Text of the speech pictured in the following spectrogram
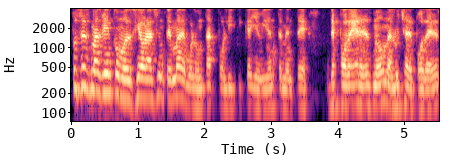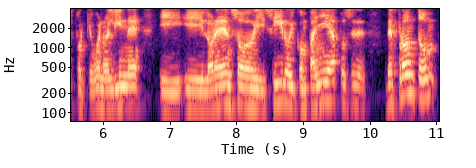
pues es más bien, como decía Horacio, un tema de voluntad política y evidentemente de poderes, ¿no? Una lucha de poderes, porque bueno, el INE y, Lorenzo y Ciro y compañía, pues eh, de pronto,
